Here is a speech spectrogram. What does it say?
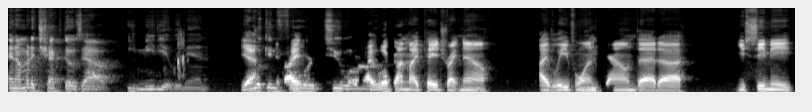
and I'm going to check those out immediately, man. Yeah. Looking If I- forward to. If I Uh, look on my page right now, I leave one down that uh, you see me.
